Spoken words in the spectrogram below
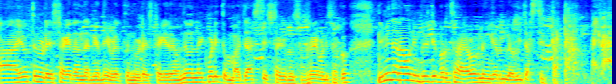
ಆ, ಇವತ್ತಿನ ವಿಡಿಯೋ ಇಷ್ಟ ಆಗಿದೆ ಅಂತ ನನಗೆ ಇವತ್ತಿನ ವಿಡಿಯೋ ಇಷ್ಟ ಆಗಿದೆ. ಒಂದೇ ಒಂದು ಲೈಕ್ ಮಾಡಿ ತುಂಬ ಜಾಸ್ತಿ ಇಷ್ಟ ಆಗಿರೋ ಸಬ್ಸ್ಕ್ರೈಬ್ ಮಾಡಿ ಸಾಕು. ನಿಮ್ಮಿಂದ ನಾವು ನಿಮ್ಮ ಪ್ರೀತಿ ಬರುತ್ತೆ? ಯಾವಾಗಲೂ ಹಿಂಗೆ ಲವ್ ಜಾಸ್ತಿ ಟಾಟಾ. ಬೈ ಬಾಯ್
